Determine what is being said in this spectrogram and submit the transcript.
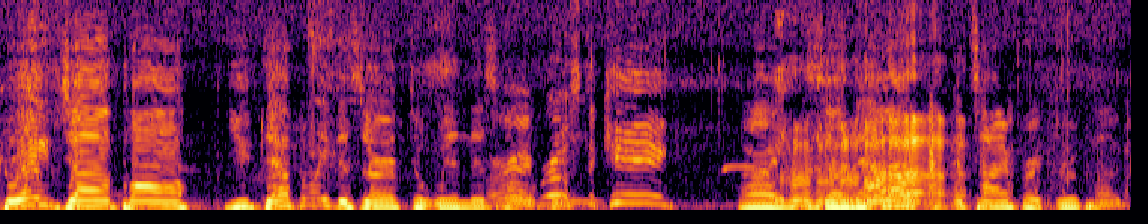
great job, Paul. You definitely deserve to win this whole thing. the king. All right, so now it's time for a group hug.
